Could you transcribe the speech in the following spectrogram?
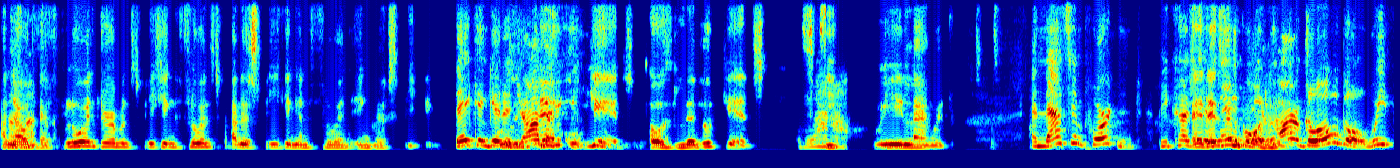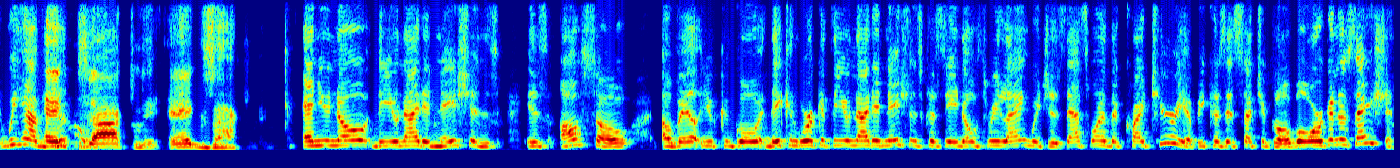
And uh-huh. now they're fluent German speaking, fluent Spanish speaking, and fluent English speaking. They can get those a job. Little at- kids, those little kids wow. speak three languages. And that's important because it is important. we are global. We we have exactly, Zoom. exactly. And you know, the United Nations is also avail you can go they can work at the united nations because they know three languages. That's one of the criteria because it's such a global organization.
